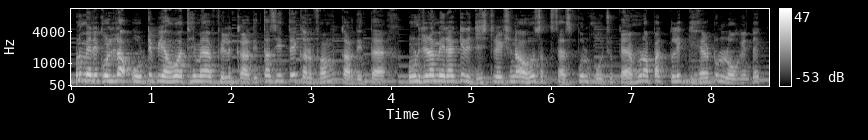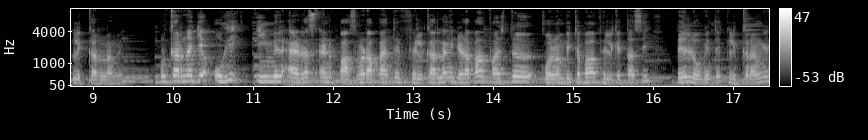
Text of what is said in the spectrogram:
ਹੁਣ ਮੇਰੇ ਕੋਲ ਜਿਹੜਾ OTP ਆ, ਉਹ ਇੱਥੇ ਮੈਂ ਫਿਲ ਕਰ ਦਿੱਤਾ ਸੀ ਤੇ ਕਨਫਰਮ ਕਰ ਦਿੱਤਾ ਹੈ। ਹੁਣ ਜਿਹੜਾ ਮੇਰਾ ਕਿ ਰਜਿਸਟ੍ਰੇਸ਼ਨ ਆ, ਉਹ ਸਕਸੈਸਫੁਲ ਹੋ ਚੁੱਕਾ ਹੈ। ਹੁਣ ਆਪਾਂ ਕਲਿੱਕ ਹੇਅਰ ਟੂ ਲੌਗਇਨ ਤੇ ਕਲਿੱਕ ਕਰ ਲਾਂਗੇ। ਹੁਣ ਕਰਨਾ ਕੀ ਉਹੀ ਈਮੇਲ ਐਡਰੈਸ ਐਂਡ ਪਾਸਵਰਡ ਆਪਾਂ ਇੱਥੇ ਫਿਲ ਕਰ ਲਾਂਗੇ, ਜਿਹੜਾ ਆਪਾਂ ਫਸਟ ਕਾਲਮ ਵਿੱਚ ਆਪਾਂ ਫਿਲ ਕੀਤਾ ਸੀ ਤੇ ਲੌਗਇਨ ਤੇ ਕਲਿੱਕ ਕਰਾਂਗੇ।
